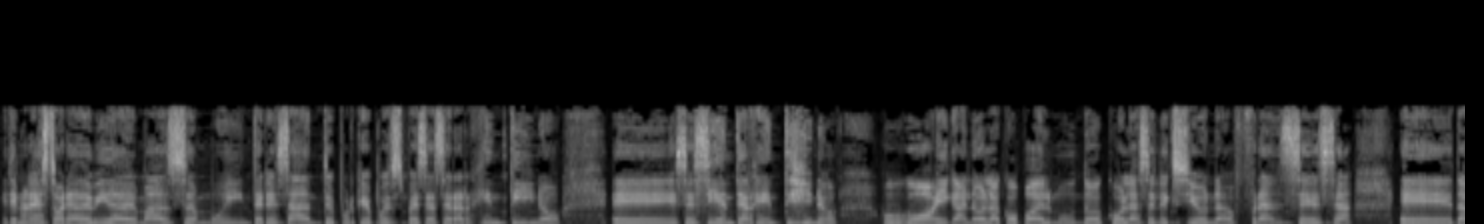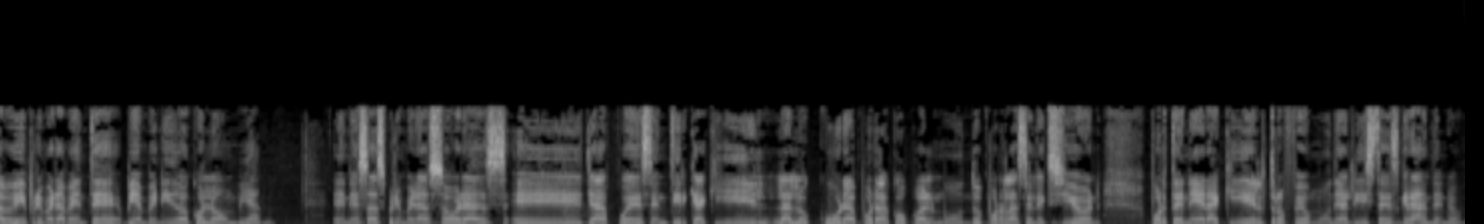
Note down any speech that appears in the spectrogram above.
que tiene una historia de vida además muy interesante, porque pues pese a ser argentino, eh, se siente argentino, jugó y ganó la Copa del Mundo con la selección francesa. Eh, David, primeramente, bienvenido a Colombia en esas primeras horas eh, ya puedes sentir que aquí la locura por la Copa del Mundo, por la selección, por tener aquí el trofeo mundialista es grande, ¿no?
